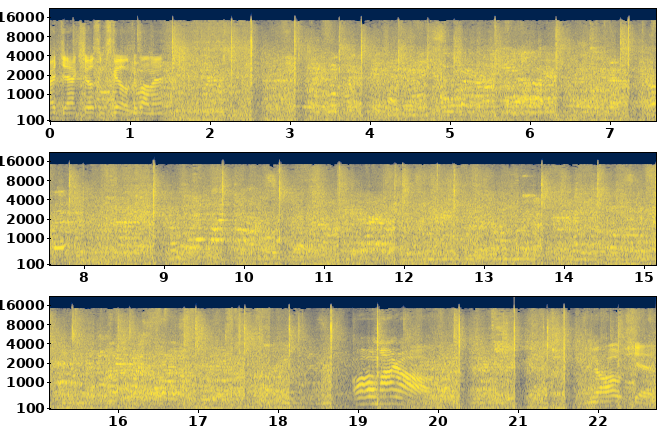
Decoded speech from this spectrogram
right, Jack, show some skill. Come on, man. Oh my god. Oh shit.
